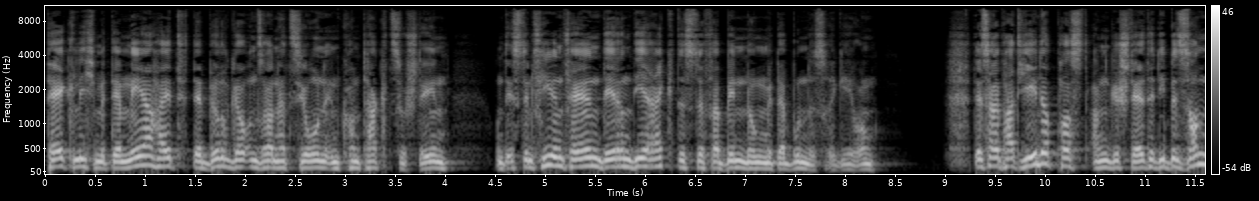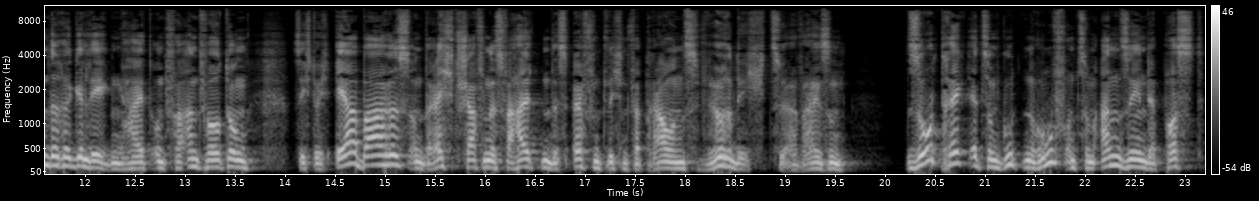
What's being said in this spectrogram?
täglich mit der Mehrheit der Bürger unserer Nation in Kontakt zu stehen und ist in vielen Fällen deren direkteste Verbindung mit der Bundesregierung. Deshalb hat jeder Postangestellte die besondere Gelegenheit und Verantwortung, sich durch ehrbares und rechtschaffenes Verhalten des öffentlichen Vertrauens würdig zu erweisen. So trägt er zum guten Ruf und zum Ansehen der Post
